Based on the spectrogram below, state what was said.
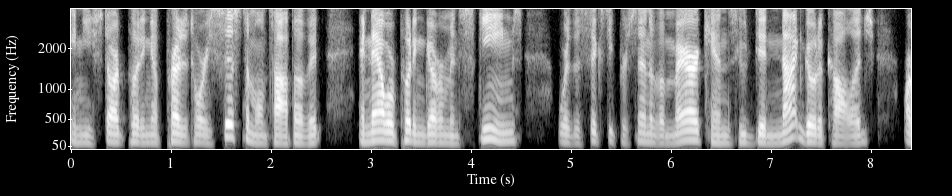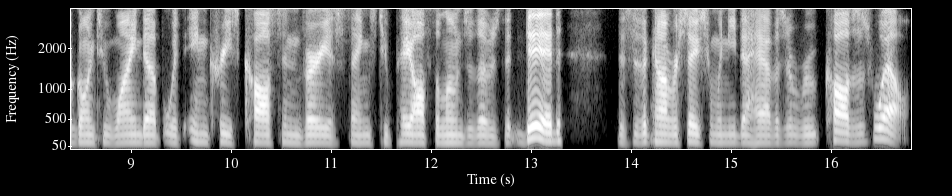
and you start putting a predatory system on top of it, and now we're putting government schemes where the 60% of Americans who did not go to college are going to wind up with increased costs in various things to pay off the loans of those that did. This is a conversation we need to have as a root cause as well.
